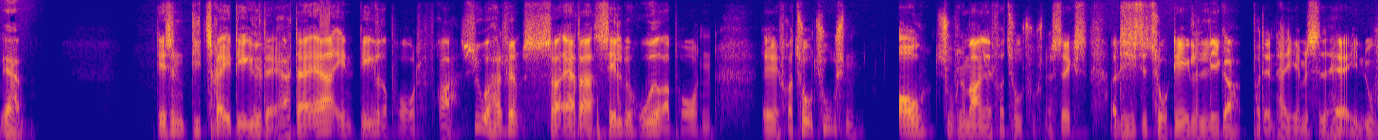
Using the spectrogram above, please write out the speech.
ja. Det er sådan de tre dele, der er. Der er en delrapport fra 97, så er der selve hovedrapporten øh, fra 2000, og supplementet fra 2006. Og de sidste to dele ligger på den her hjemmeside her endnu.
